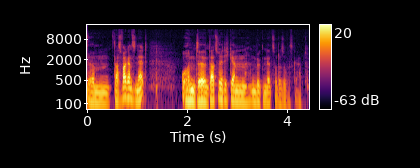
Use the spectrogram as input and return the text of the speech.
Ähm, das war ganz nett. Und äh, dazu hätte ich gerne ein Mückennetz oder sowas gehabt.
